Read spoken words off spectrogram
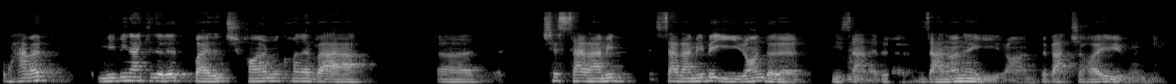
خب همه می‌بینن که داره بایدن چیکار می‌کنه و چه صدمی صدمی به ایران داره می‌زنه به زنان ایران به بچه های ایرانی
